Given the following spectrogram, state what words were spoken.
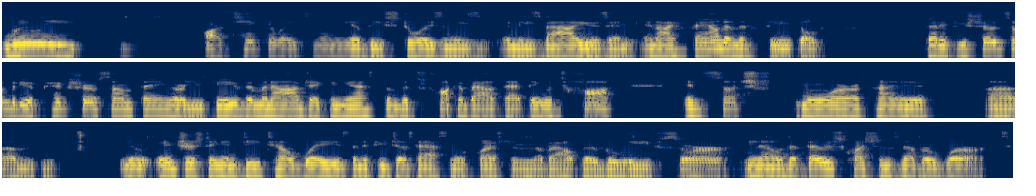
really articulates many of these stories and these and these values. And and I found in the field that if you showed somebody a picture of something or you gave them an object and you asked them to talk about that, they would talk in such more kind of um, you know, interesting and detailed ways than if you just ask them a question about their beliefs or, you know, that those questions never worked.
